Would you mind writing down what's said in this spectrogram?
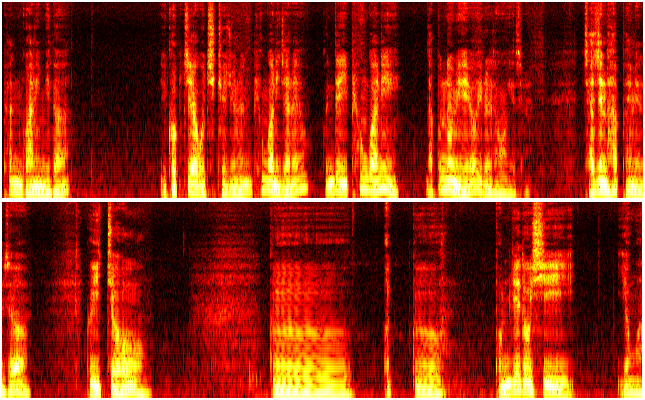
편관입니다. 이 겁지하고 지켜주는 편관이잖아요. 근데 이 편관이 나쁜 놈이에요. 이런 상황에서. 자진 합하면서 그 있죠. 그, 어, 그, 범죄도시 영화.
